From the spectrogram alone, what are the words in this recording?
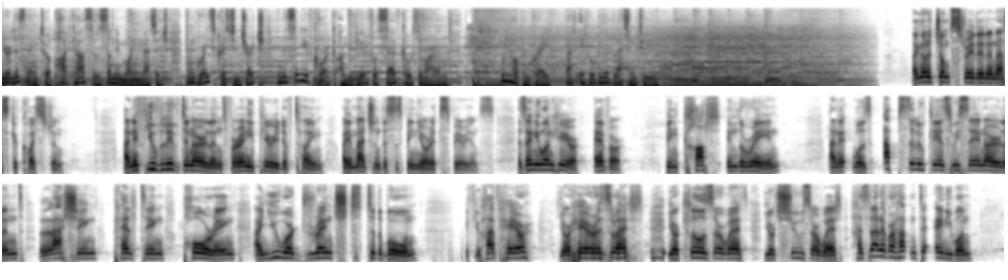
You're listening to a podcast of the Sunday morning message from Grace Christian Church in the city of Cork on the beautiful south coast of Ireland. We hope and pray that it will be a blessing to you. I'm going to jump straight in and ask a question. And if you've lived in Ireland for any period of time, I imagine this has been your experience. Has anyone here ever been caught in the rain and it was absolutely, as we say in Ireland, lashing, pelting, pouring, and you were drenched to the bone? If you have hair, your hair is wet, your clothes are wet, your shoes are wet. Has that ever happened to anyone?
